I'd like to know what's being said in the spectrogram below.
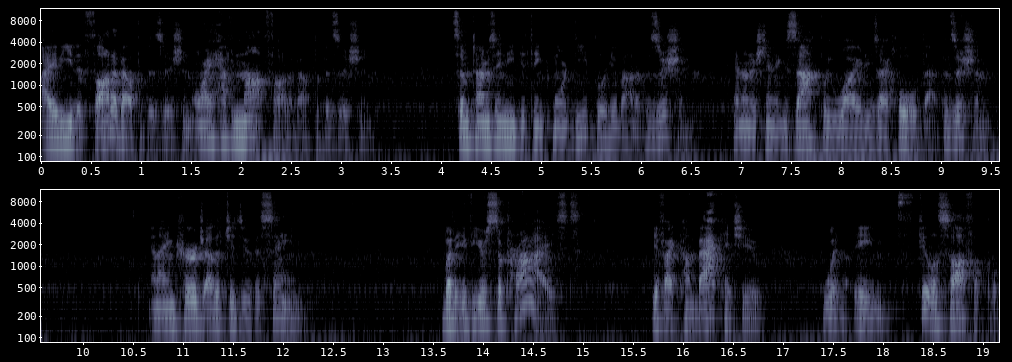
I have either thought about the position or I have not thought about the position. Sometimes I need to think more deeply about a position and understand exactly why it is I hold that position. And I encourage others to do the same. But if you're surprised if I come back at you with a philosophical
